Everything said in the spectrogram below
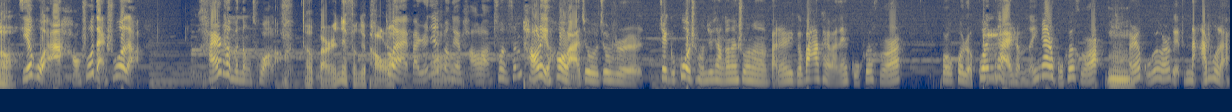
啊结果啊，好说歹说的。还是他们弄错了，啊，把人家坟给刨了。对，把人家坟给刨了。坟坟刨了以后吧，就就是这个过程，就像刚才说的，把这个挖开，把那骨灰盒或者或者棺材什么的，应该是骨灰盒，嗯把这骨灰盒给它拿出来。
